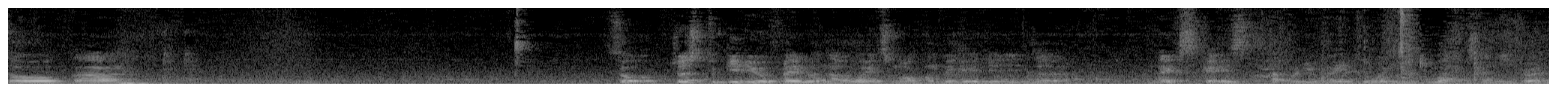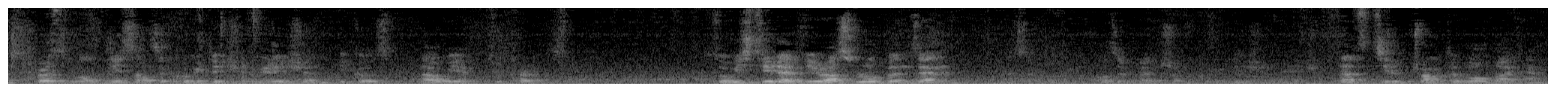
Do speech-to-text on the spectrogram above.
So, um, so just to give you a flavor now why it's more complicated in the next case, WA2 when you need one extent difference, first of all, these are the commutation relation because now we have two currents. So we still have the Russell loop and then there's a other bunch of commutation That's still tractable by hand.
